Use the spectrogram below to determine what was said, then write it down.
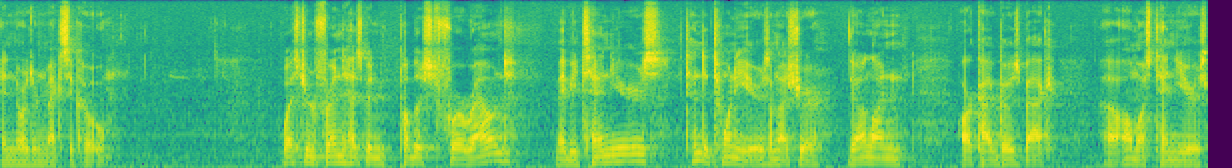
and northern Mexico. Western Friend has been published for around maybe 10 years, 10 to 20 years, I'm not sure. The online archive goes back uh, almost 10 years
